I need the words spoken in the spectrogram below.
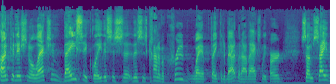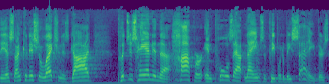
unconditional election, basically, this is, uh, this is kind of a crude way of thinking about it, but I've actually heard some say this. Unconditional election is God puts his hand in the hopper and pulls out names of people to be saved. There's,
